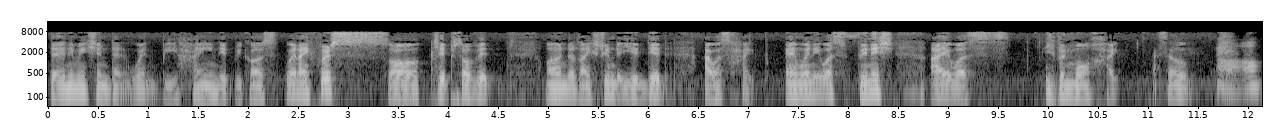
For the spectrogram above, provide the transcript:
the animation that went behind it. Because when I first saw clips of it on the live stream that you did, I was hyped. And when it was finished, I was even more hyped. So Oh.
